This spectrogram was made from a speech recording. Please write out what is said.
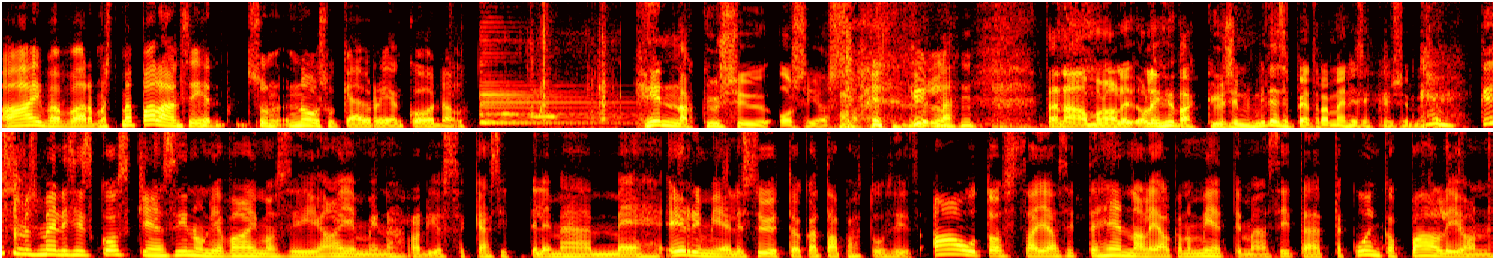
Aivan varmasti. Mä palaan siihen sun nousukäyrien kohdalla. Henna kysyy osiossa. Kyllä. Tänä aamuna oli, oli hyvä kysymys. Miten se Petra meni se kysymys? Kysymys meni siis koskien sinun ja vaimosi aiemmin radiossa käsittelemäämme erimielisyyttä, joka tapahtuu siis autossa. Ja sitten Henna oli alkanut miettimään sitä, että kuinka paljon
